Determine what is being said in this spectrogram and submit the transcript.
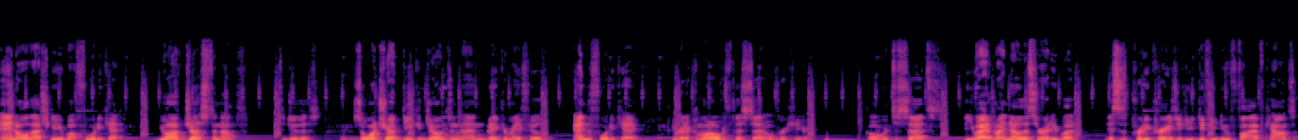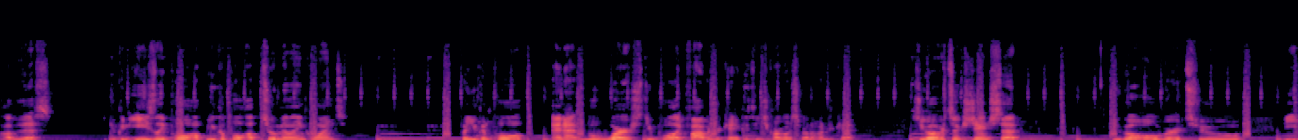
And all that should get you about 40k. You'll have just enough to do this. So once you have Deacon Jones and, and Baker Mayfield and the 40k, you're gonna come on over to this set over here. Go over to sets. You guys might know this already, but this is pretty crazy. If you if you do five counts of this, you can easily pull up. You can pull up to a million coins, but you can pull, and at the worst, you pull like 500k because each card goes about 100k. So you go over to exchange set, you go over to the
